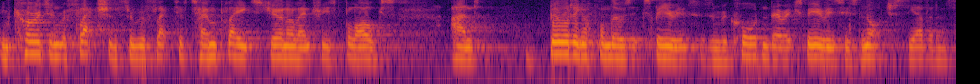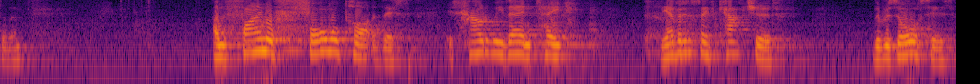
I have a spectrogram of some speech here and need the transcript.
encouraging reflection through reflective templates, journal entries, blogs, and building up on those experiences and recording their experiences, not just the evidence of them. And the final formal part of this is how do we then take the evidence they've captured, the resources,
